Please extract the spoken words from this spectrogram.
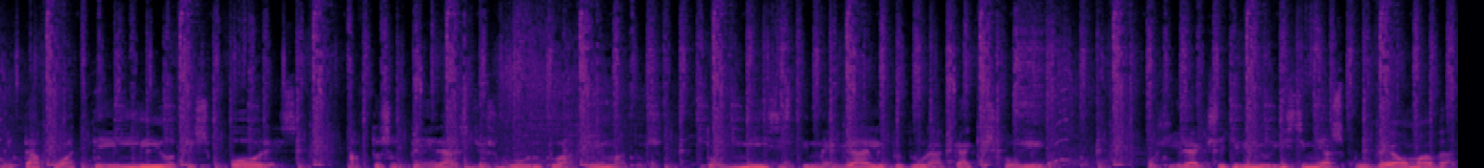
μετά από ατελείωτες ώρες αυτός ο τεράστιος γκουρού του αθλήματος τονίζει στη μεγάλη του δουρακάκι σχολή. Ο Χιράκης έχει δημιουργήσει μια σπουδαία ομάδα.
